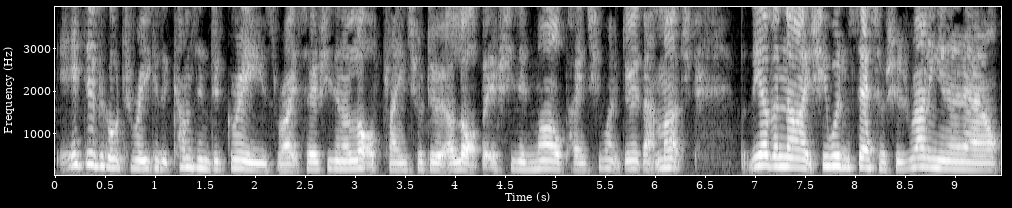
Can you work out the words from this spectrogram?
it's difficult to read because it comes in degrees, right? So if she's in a lot of pain, she'll do it a lot, but if she's in mild pain, she won't do it that much. But the other night, she wouldn't settle. She was running in and out,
